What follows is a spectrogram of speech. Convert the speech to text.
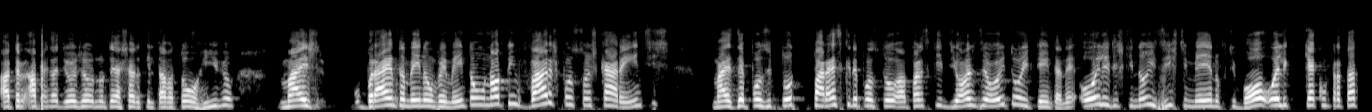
apesar de hoje eu não ter achado que ele estava tão horrível, mas o Brian também não vem bem. Então o Náutico tem várias posições carentes, mas depositou, parece que depositou, parece que Diógenes é 8 ou 80, né? Ou ele diz que não existe meia no futebol, ou ele quer contratar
